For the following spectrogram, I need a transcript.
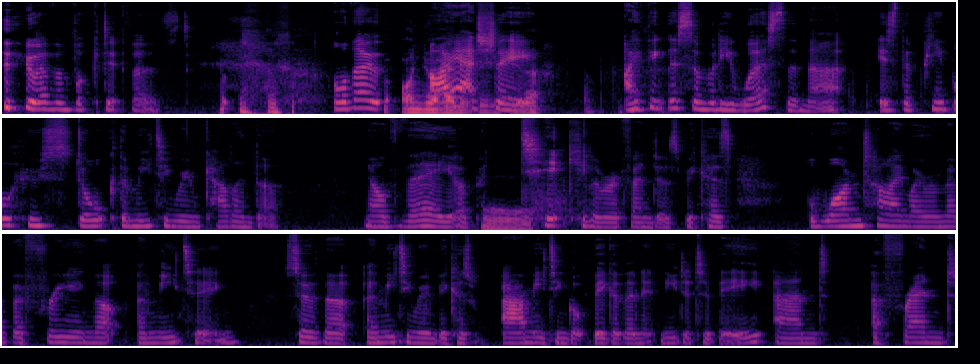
whoever booked it first although I head, it is, actually- yeah? I think there's somebody worse than that is the people who stalk the meeting room calendar. Now they are Ooh. particular offenders because one time I remember freeing up a meeting so that a meeting room because our meeting got bigger than it needed to be and a friend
